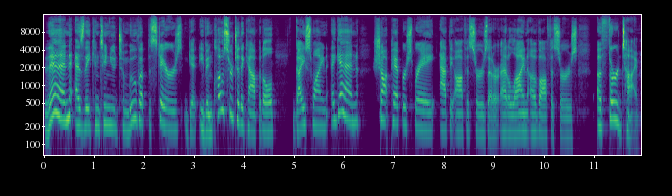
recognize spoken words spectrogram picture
Then, as they continued to move up the stairs, get even closer to the Capitol, Gieswein again shot pepper spray at the officers that are at a line of officers a third time.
